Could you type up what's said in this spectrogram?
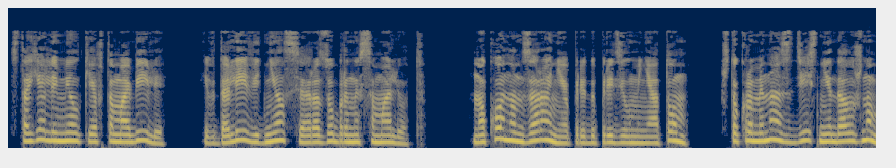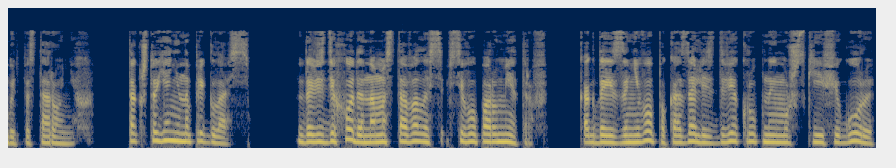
стояли мелкие автомобили, и вдали виднелся разобранный самолет. Но Конан заранее предупредил меня о том, что кроме нас здесь не должно быть посторонних. Так что я не напряглась. До вездехода нам оставалось всего пару метров, когда из-за него показались две крупные мужские фигуры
